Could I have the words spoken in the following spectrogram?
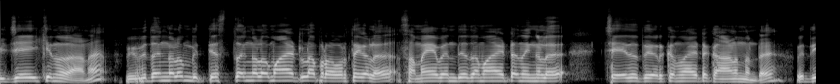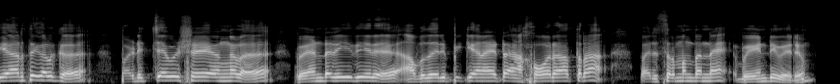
വിജയിക്കുന്നതാണ്. വിവിധങ്ങളും വ്യത്യസ്തങ്ങളുമായിട്ടുള്ള പ്രവർത്തികൾ സമയബന്ധിതമായിട്ട് നിങ്ങൾ ചെയ്ത് തീർക്കുന്നതായിട്ട് കാണുന്നുണ്ട്. വിദ്യാർത്ഥികൾക്ക് പഠിച്ച വിഷയങ്ങൾ വേണ്ട രീതിയിൽ അവതരിപ്പിക്കാനായിട്ട് അഹോരാത്ര പരിശ്രമം തന്നെ വേണ്ടി വരും.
